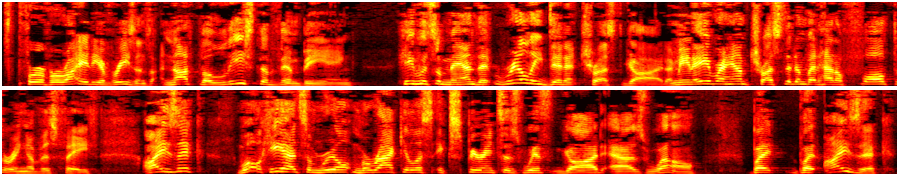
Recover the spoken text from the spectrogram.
for a variety of reasons, not the least of them being he was a man that really didn't trust God. I mean, Abraham trusted him, but had a faltering of his faith. Isaac, well, he had some real miraculous experiences with God as well. But, but Isaac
